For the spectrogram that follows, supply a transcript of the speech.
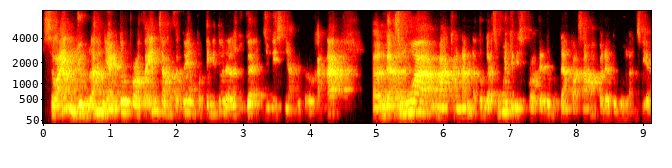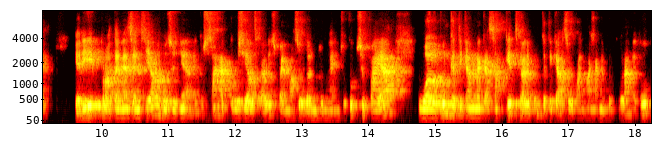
Selain jumlahnya itu protein salah satu yang penting itu adalah juga jenisnya gitu. Karena enggak eh, semua makanan atau enggak semua jenis protein itu berdampak sama pada tubuh lansia. Jadi protein esensial khususnya itu sangat krusial sekali supaya masuk dalam jumlah yang cukup supaya walaupun ketika mereka sakit sekalipun ketika asupan makanan berkurang itu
